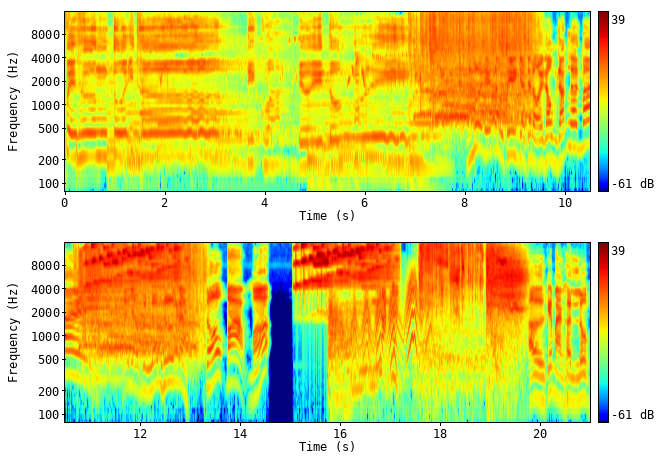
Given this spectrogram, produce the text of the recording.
quê hương tuổi thơ đi qua đời tôi. 10 điểm đầu tiên dành cho đội rồng rắn lên mây. Bây giờ mình lên hương nè. Số 3 mở. Ừ cái màn hình luôn.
